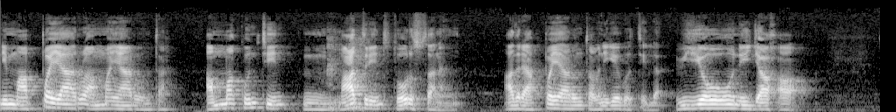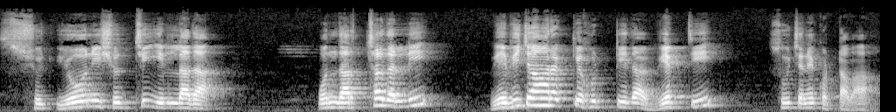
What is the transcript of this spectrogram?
ನಿಮ್ಮ ಅಪ್ಪ ಯಾರು, ಅಮ್ಮ ಯಾರು ಅಂತ. ಅಮ್ಮ ಕುಂತಿ ಮಾದ್ರಿ ಅಂತ ತೋರಿಸ್ತಾನೆ ಅವನು. ಆದರೆ ಅಪ್ಪ ಯಾರು ಅಂತ ಅವನಿಗೆ ಗೊತ್ತಿಲ್ಲ. ವಿಯೋನಿಜಃ. ಶು, ಯೋನಿ ಶುದ್ಧಿ ಇಲ್ಲದ ಒಂದರ್ಥದಲ್ಲಿ ವ್ಯಭಿಚಾರಕ್ಕೆ ಹುಟ್ಟಿದ ವ್ಯಕ್ತಿ ಸೂಚನೆ ಕೊಟ್ಟವ.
